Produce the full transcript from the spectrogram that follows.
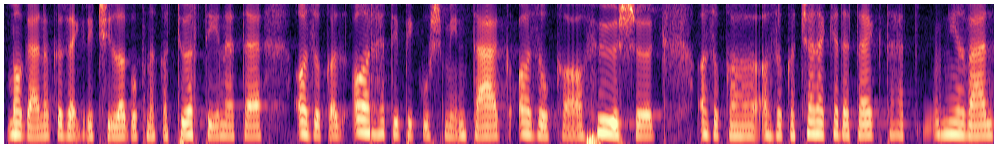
magának az egri csillagoknak a története, azok az arhetipikus minták, azok a hősök, azok a, azok a cselekedetek, tehát nyilván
